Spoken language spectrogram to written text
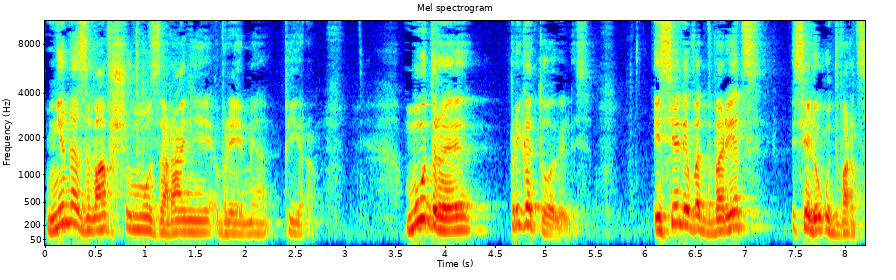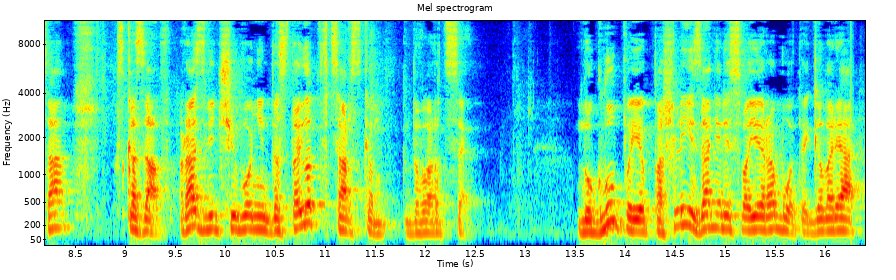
не назвавшему заранее время пира. Мудрые приготовились и сели во дворец, сели у дворца, сказав, разве чего не достает в царском дворце? Но глупые пошли и заняли своей работой, говоря,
